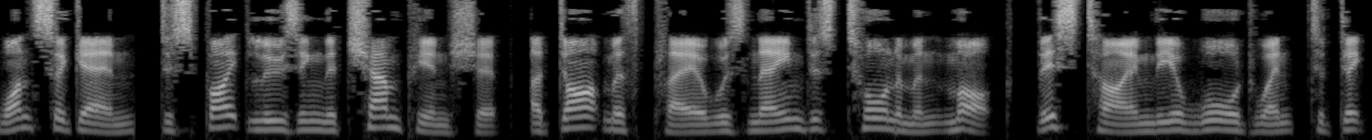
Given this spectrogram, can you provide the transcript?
Once again, despite losing the championship, a Dartmouth player was named as tournament mop. This time the award went to Dick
